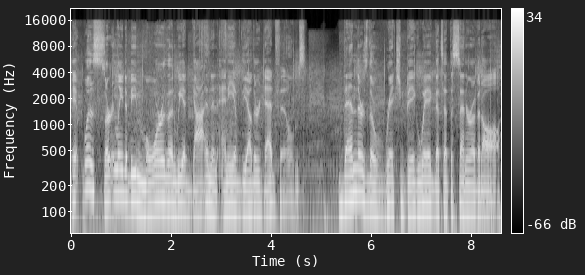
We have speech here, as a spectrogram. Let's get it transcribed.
it was certainly to be more than we had gotten in any of the other Dead films. Then there's the rich bigwig that's at the center of it all.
